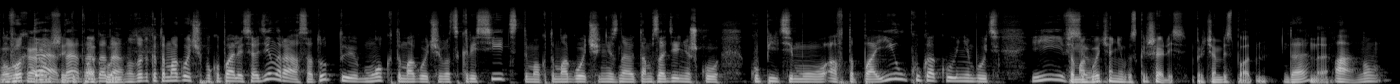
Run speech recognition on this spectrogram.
Вова Вот да, хороший, да, да, да, да. Но только тамагочи покупались один раз, а тут ты мог тамагочи воскресить, ты мог тамагочи, не знаю, там за денежку купить ему автопоилку какую-нибудь, и все. Тамагочи они воскрешались, причем бесплатно. Да? Да. А, ну,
